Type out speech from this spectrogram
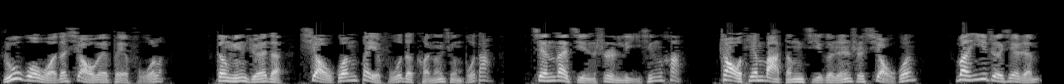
如果我的校尉被俘了，邓明觉得校官被俘的可能性不大。现在仅是李兴汉、赵天霸等几个人是校官，万一这些人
